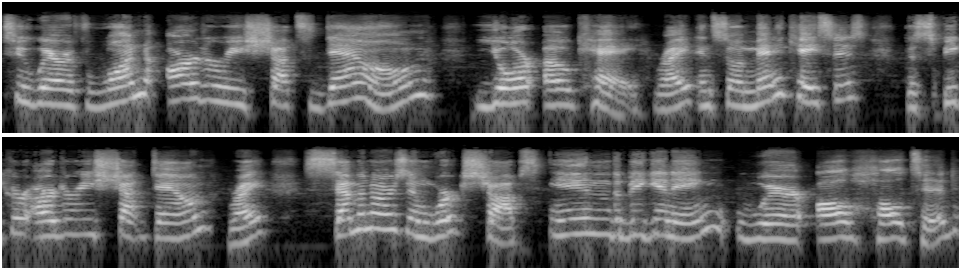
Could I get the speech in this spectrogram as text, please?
to where if one artery shuts down, you're okay, right? And so in many cases, the speaker artery shut down, right? Seminars and workshops in the beginning were all halted.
